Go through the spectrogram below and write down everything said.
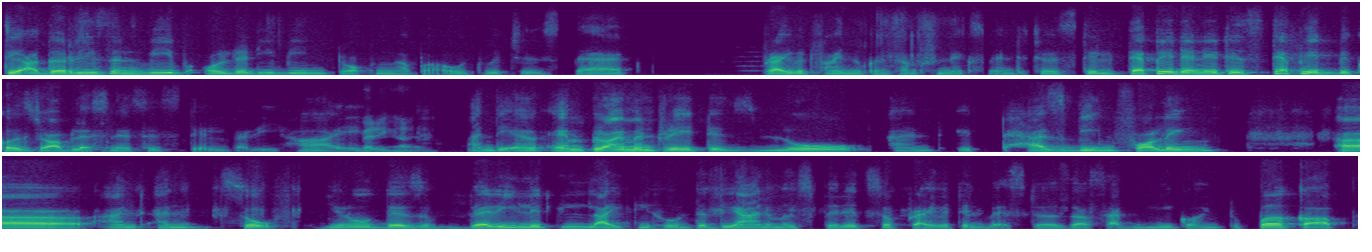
The other reason we've already been talking about, which is that private final consumption expenditure is still tepid, and it is tepid because joblessness is still very high. Very high. And the employment rate is low, and it has been falling. Uh, and and so you know, there's a very little likelihood that the animal spirits of private investors are suddenly going to perk up,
